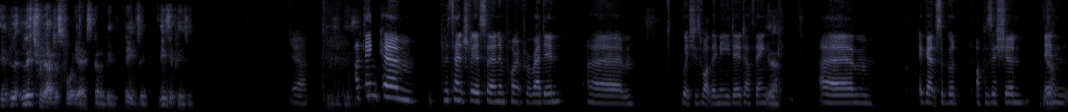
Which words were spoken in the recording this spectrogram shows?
it, literally, I just thought, yeah, it's going to be easy, easy peasy. Yeah. I think um, potentially a turning point for Reading, um, which is what they needed, I think. Yeah. Um, against a good opposition yeah. in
